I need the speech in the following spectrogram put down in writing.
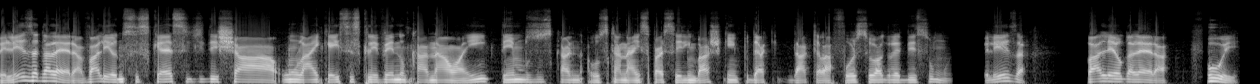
Beleza, galera? Valeu. Não se esquece de deixar um like aí, se inscrever no canal aí. Temos os, os canais parceiros embaixo. Quem puder dar aquela força, eu agradeço muito. Beleza? Valeu, galera. Fui.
